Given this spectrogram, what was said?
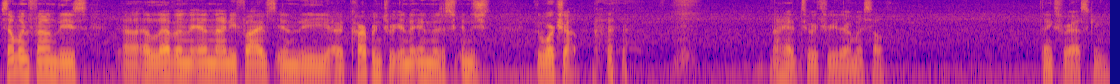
Someone found these uh, 11 N95s in the uh, carpentry in the in the in the, the workshop. I had two or three there myself. Thanks for asking.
